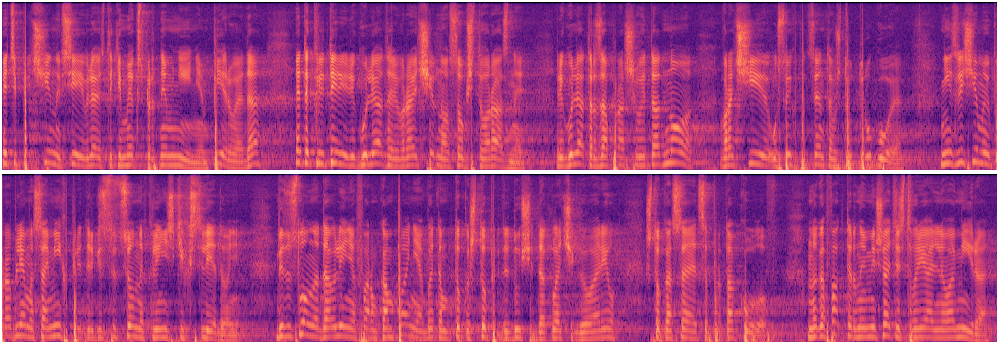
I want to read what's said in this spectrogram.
Эти причины все являются таким экспертным мнением. Первое, да, это критерии регулятора врачебного сообщества разные. Регулятор запрашивает одно, врачи у своих пациентов ждут другое. Неизлечимые проблемы самих предрегистрационных клинических исследований. Безусловно, давление фармкомпании, об этом только что предыдущий докладчик говорил, что касается протоколов. Многофакторное вмешательство реального мира –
